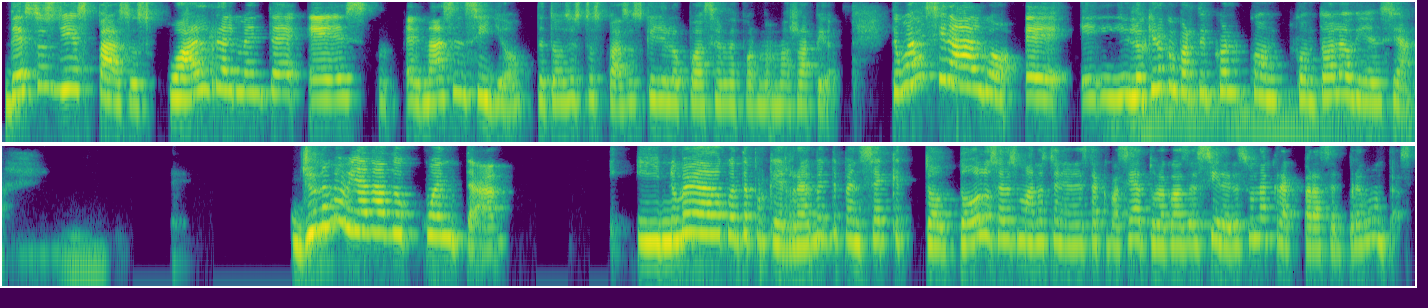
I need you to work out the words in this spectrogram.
de estos 10 pasos, ¿cuál realmente es el más sencillo de todos estos pasos que yo lo puedo hacer de forma más rápida? Te voy a decir algo y lo quiero compartir con, con, con toda la audiencia. yo no me había dado cuenta y no me había dado cuenta porque realmente pensé que todos los seres humanos tenían esta capacidad. Tú lo acabas de decir, eres una crack para hacer preguntas.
